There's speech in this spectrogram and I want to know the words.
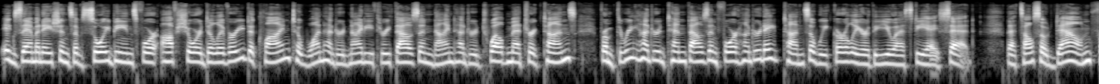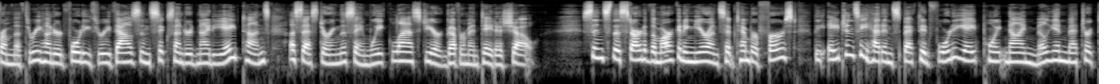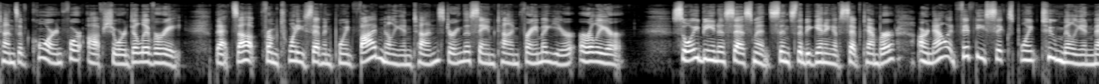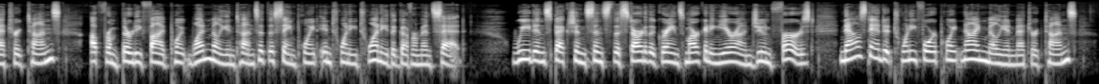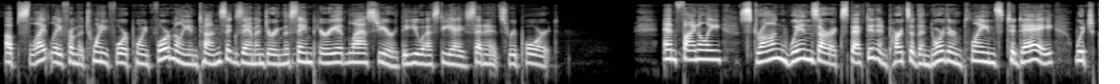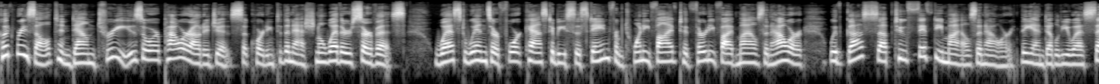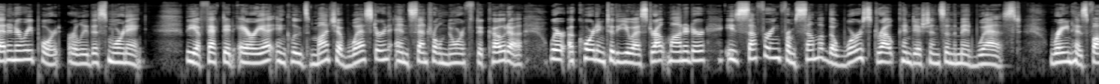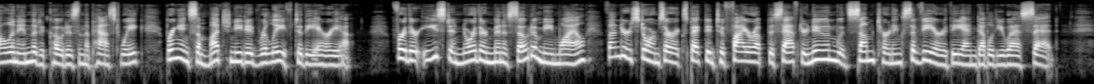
Examinations of soybeans for offshore delivery declined to 193,912 metric tons from 310,408 tons a week earlier, the USDA said. That's also down from the 343,698 tons assessed during the same week last year, government data show. Since the start of the marketing year on September 1st, the agency had inspected 48.9 million metric tons of corn for offshore delivery. That's up from 27.5 million tons during the same time frame a year earlier. Soybean assessments since the beginning of September are now at 56.2 million metric tons, up from 35.1 million tons at the same point in 2020, the government said. Wheat inspections since the start of the grain's marketing year on June 1st now stand at 24.9 million metric tons, up slightly from the 24.4 million tons examined during the same period last year, the USDA said in its report. And finally, strong winds are expected in parts of the northern plains today, which could result in downed trees or power outages, according to the National Weather Service. West winds are forecast to be sustained from 25 to 35 miles an hour, with gusts up to 50 miles an hour, the NWS said in a report early this morning. The affected area includes much of western and central North Dakota, where, according to the U.S. Drought Monitor, is suffering from some of the worst drought conditions in the Midwest. Rain has fallen in the Dakotas in the past week, bringing some much needed relief to the area. Further east in northern Minnesota, meanwhile, thunderstorms are expected to fire up this afternoon with some turning severe, the NWS said.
